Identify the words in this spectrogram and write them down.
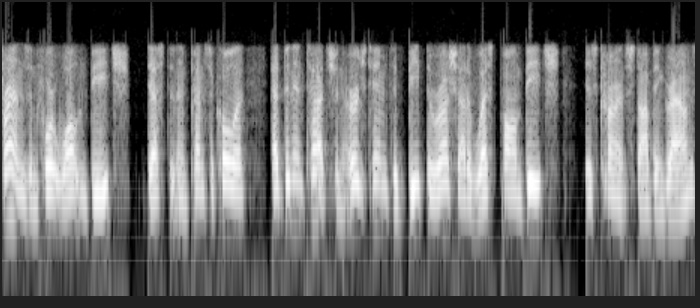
friends in Fort Walton Beach, Destin, and Pensacola had been in touch and urged him to beat the rush out of West Palm Beach, his current stomping grounds,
